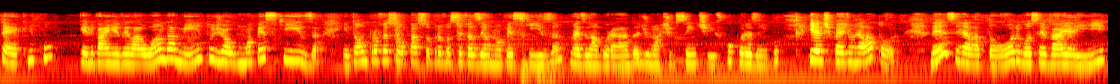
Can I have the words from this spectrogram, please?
técnico que ele vai revelar o andamento de alguma pesquisa. Então, o professor passou para você fazer uma pesquisa mais elaborada de um artigo científico, por exemplo, e ele te pede um relatório. Nesse relatório, você vai aí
